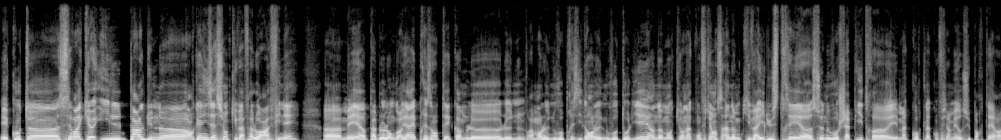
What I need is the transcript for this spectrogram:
Écoute, euh, c'est vrai qu'il parle d'une euh, organisation qu'il va falloir affiner, euh, mais Pablo Longoria est présenté comme le, vraiment le nouveau président, le nouveau taulier, un homme en qui on a confiance, un homme qui va illustrer ce nouveau chapitre, et McCourt l'a confirmé aux supporters,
